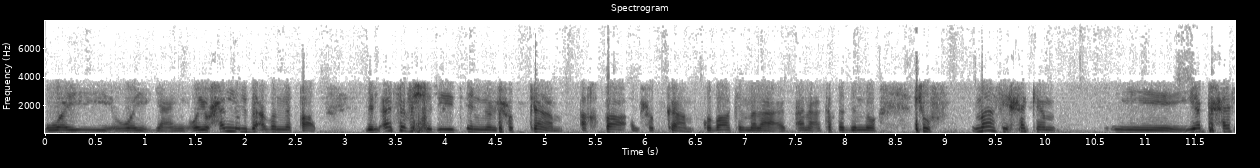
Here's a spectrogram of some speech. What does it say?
وي وي يعني ويحلل بعض النقاط. للأسف الشديد إنه الحكام أخطاء الحكام قضاة الملاعب أنا أعتقد إنه شوف ما في حكم يبحث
